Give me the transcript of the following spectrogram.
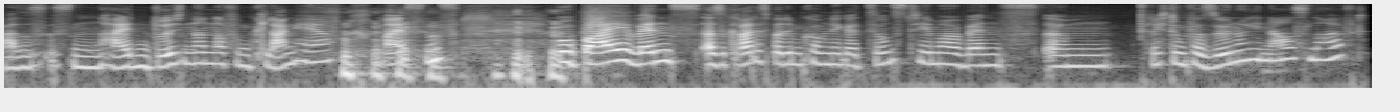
Also es ist ein Heidendurcheinander vom Klang her meistens. Wobei, wenn es, also gerade jetzt bei dem Kommunikationsthema, wenn es ähm, Richtung Versöhnung hinausläuft,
